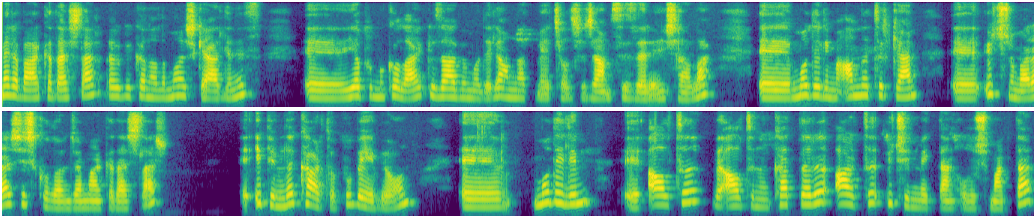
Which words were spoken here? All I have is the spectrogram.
Merhaba arkadaşlar, örgü kanalıma hoş geldiniz. Ee, yapımı kolay, güzel bir modeli anlatmaya çalışacağım sizlere inşallah. Ee, modelimi anlatırken 3 e, numara şiş kullanacağım arkadaşlar. E, ipim de kartopu Baby On. E, modelim e, 6 ve 6'nın katları artı 3 ilmekten oluşmakta.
